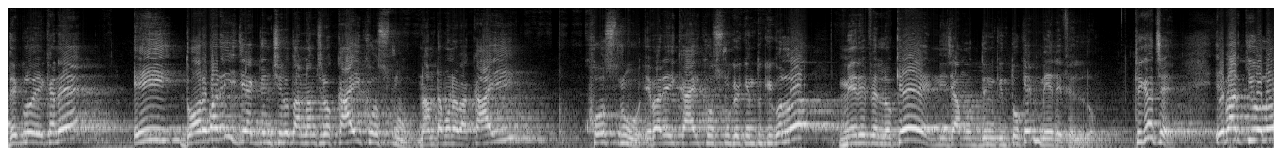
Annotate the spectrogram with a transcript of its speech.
দেখল এখানে এই দরবারেই যে একজন ছিল তার নাম ছিল কাই খসরু। নামটা মনে হবে কাই খসরু। এবার এই কাই খসরুকে কিন্তু কি করল? মেরে ফেলল। কে? নিজামুদ্দিন কিন্তু ওকে মেরে ফেলল। ঠিক আছে? এবার কি হলো?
